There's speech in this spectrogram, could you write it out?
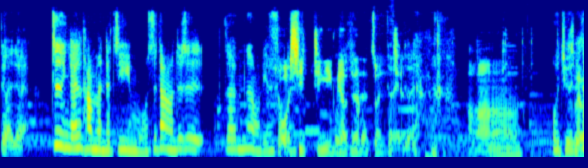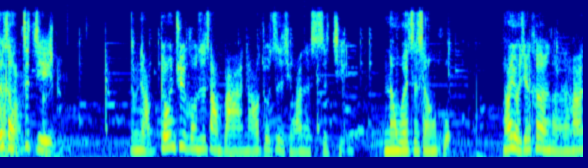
对，对对，这应该是他们的经营模式。当然，就是跟那种连锁佛系经营没有真的在赚钱。对对，啊，我觉得这可能自己。怎么讲？不用去公司上班，然后做自己喜欢的事情，能维持生活。然后有些客人可能他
